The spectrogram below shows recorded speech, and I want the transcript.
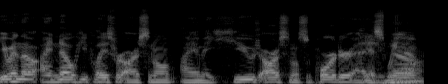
Even though I know he plays for Arsenal, I am a huge Arsenal supporter. As yes, you we know. know,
